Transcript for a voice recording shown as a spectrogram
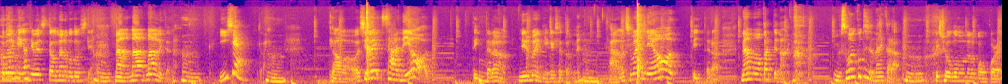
子供に喧嘩始めちゃった女の子同士で、うん。まあまあまあみたいな。うん。いいじゃんうん。今日はおしまい。さあ寝ようって言ったら、寝る前に喧嘩しちゃったのね、うん。さあおしまい寝ようって言ったら何も分かってない今そういうことじゃないから。で小5の女の子が怒られ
